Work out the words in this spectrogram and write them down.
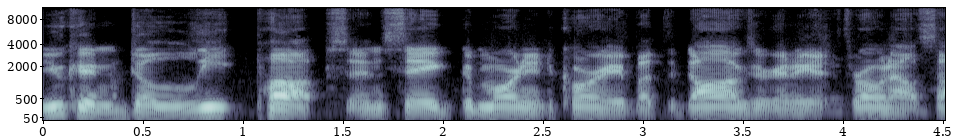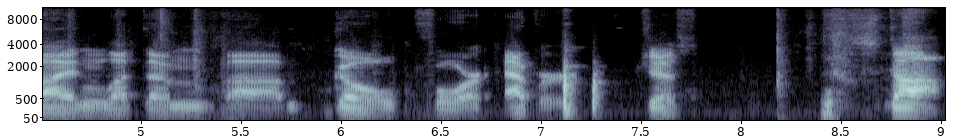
you can delete pups and say good morning to Corey, but the dogs are going to get thrown outside and let them um, go forever. Just Stop.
